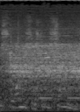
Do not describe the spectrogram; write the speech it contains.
the storm system sounded.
